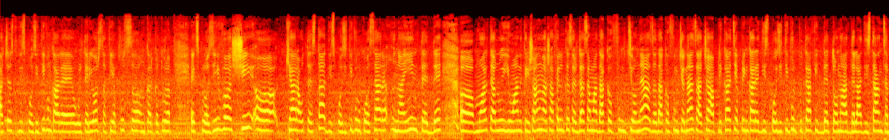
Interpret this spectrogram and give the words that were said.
acest dispozitiv în care ulterior să fie pus încărcătură explozivă și uh, chiar au testat dispozitivul dispozitivul cu o seară înainte de uh, moartea lui Ioan Crișan, în așa fel încât să-și dea seama dacă funcționează, dacă funcționează acea aplicație prin care dispozitivul putea fi detonat de la distanță.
